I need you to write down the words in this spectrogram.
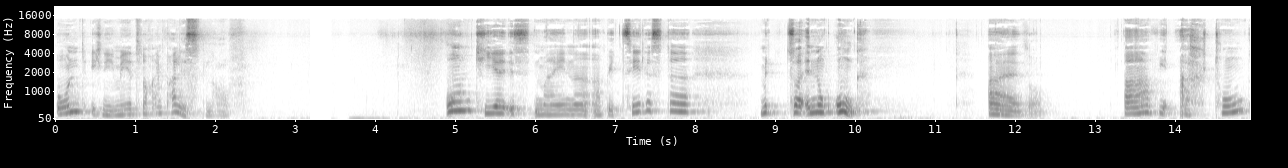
und ich nehme jetzt noch ein paar Listen auf. Und hier ist meine ABC-Liste mit zur Endung ung. Also A wie Achtung,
